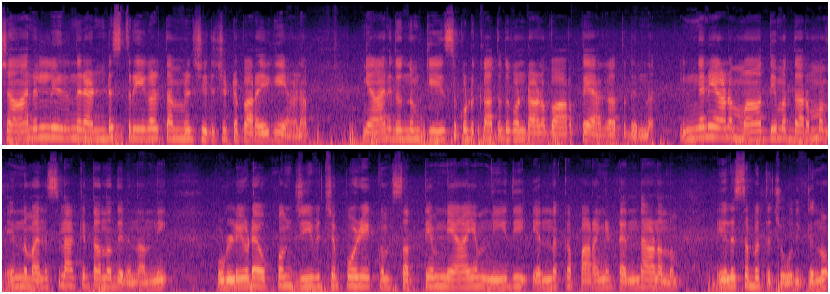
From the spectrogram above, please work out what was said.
ചാനലിൽ ഇരുന്ന് രണ്ട് സ്ത്രീകൾ തമ്മിൽ ചിരിച്ചിട്ട് പറയുകയാണ് ഞാനിതൊന്നും കേസ് കൊടുക്കാത്തത് കൊണ്ടാണ് വാർത്തയാകാത്തതെന്ന്. ഇങ്ങനെയാണ് മാധ്യമധർമ്മം എന്ന് മനസ്സിലാക്കി തന്നതിന് നന്ദി. പുള്ളിയുടെ ഒപ്പം ജീവിച്ചപ്പോഴേക്കും സത്യം ന്യായം നീതി എന്നൊക്കെ പറഞ്ഞിട്ട് എന്താണെന്നും എലിസബത്ത് ചോദിക്കുന്നു.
